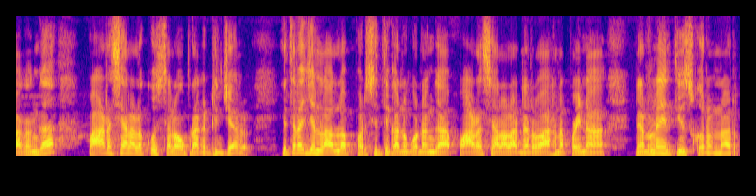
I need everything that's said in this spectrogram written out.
భాగంగా పాఠశాలలకు సెలవు ప్రకటించారు. ఇతర జిల్లాల్లో పరిస్థితికి అనుగుణంగా పాఠశాలల నిర్వహణపైన నిర్ణయం తీసుకోనున్నారు.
